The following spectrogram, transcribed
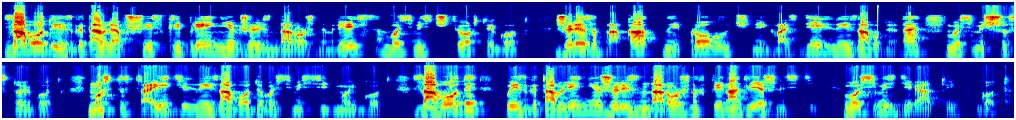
заводы, изготовлявшие скрепления к железнодорожным рельсам, 84 год, железопрокатные, проволочные, гвоздильные заводы, да, 86 год, мостостроительные заводы, 87 год, заводы по изготовлению железнодорожных принадлежностей, 89 год.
